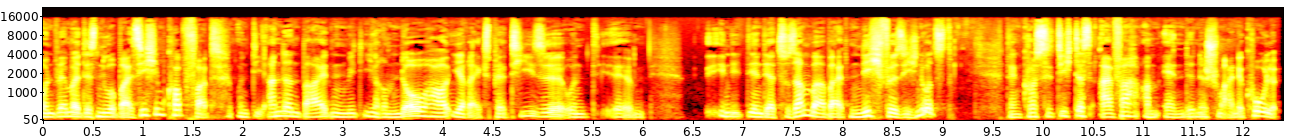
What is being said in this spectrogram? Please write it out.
Und wenn man das nur bei sich im Kopf hat und die anderen beiden mit ihrem Know-how, ihrer Expertise und äh, in, in der Zusammenarbeit nicht für sich nutzt, dann kostet dich das einfach am Ende eine Schweinekohle.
